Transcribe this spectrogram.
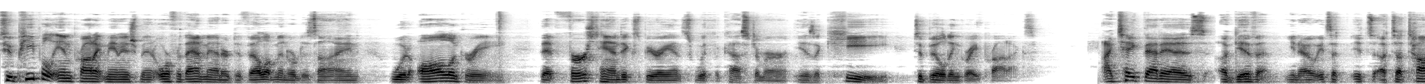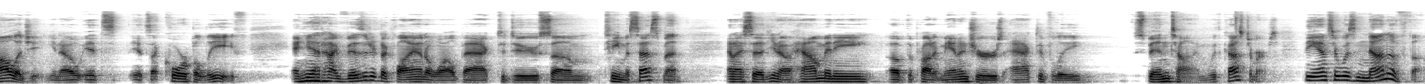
to people in product management or for that matter development or design would all agree that firsthand experience with the customer is a key to building great products I take that as a given. You know, it's a it's a tautology. You know, it's it's a core belief. And yet, I visited a client a while back to do some team assessment, And I said, you know, how many of the product managers actively spend time with customers? The answer was none of them.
